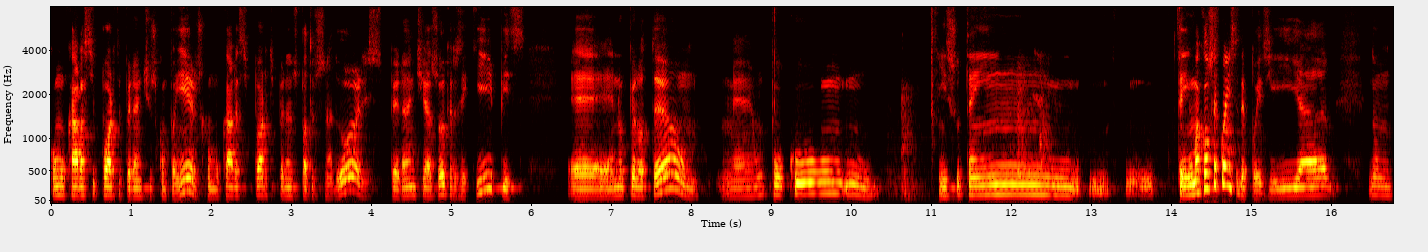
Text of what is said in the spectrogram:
Como o cara se porta perante os companheiros, como o cara se porta perante os patrocinadores, perante as outras equipes, é, no pelotão, é um pouco. Um, isso tem tem uma consequência depois. E uh, não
